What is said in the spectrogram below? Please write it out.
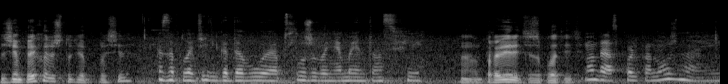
Зачем приехали, что тебя попросили? Заплатить годовое обслуживание maintenance fee. А, проверить и заплатить. Ну да, сколько нужно, и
